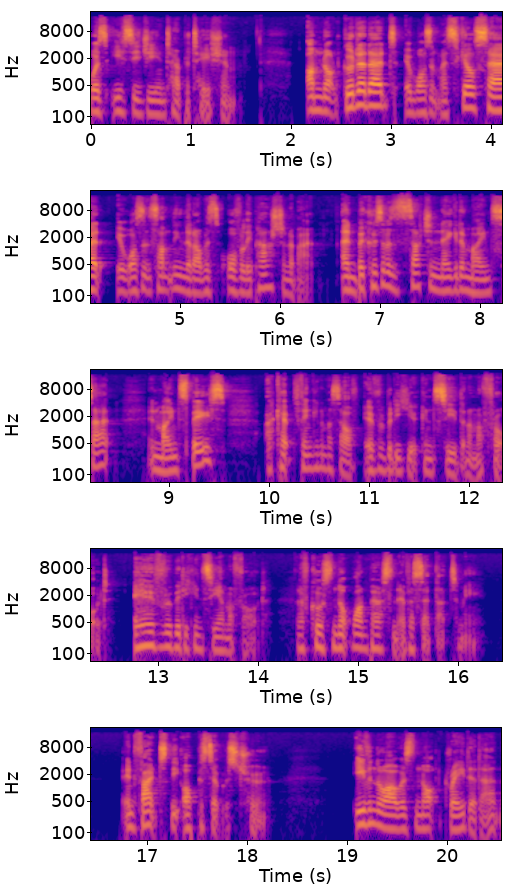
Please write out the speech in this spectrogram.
was ECG interpretation. I'm not good at it. It wasn't my skill set. It wasn't something that I was overly passionate about. And because I was such a negative mindset and mind space, I kept thinking to myself, everybody here can see that I'm a fraud. Everybody can see I'm a fraud. And of course, not one person ever said that to me. In fact, the opposite was true. Even though I was not great at it,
